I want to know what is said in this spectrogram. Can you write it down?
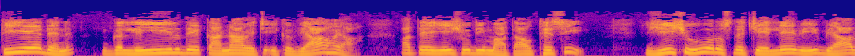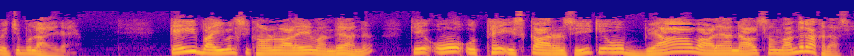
ਤੀਏ ਦਿਨ ਗਲੀਲ ਦੇ ਕਾਨਾ ਵਿੱਚ ਇੱਕ ਵਿਆਹ ਹੋਇਆ ਅਤੇ ਯੀਸ਼ੂ ਦੀ ਮਾਤਾ ਉੱਥੇ ਸੀ। ਯੀਸ਼ੂ ਔਰ ਉਸ ਦੇ ਚੇਲੇ ਵੀ ਵਿਆਹ ਵਿੱਚ ਬੁਲਾਏ ਗਏ। ਕਈ ਬਾਈਬਲ ਸਿਖਾਉਣ ਵਾਲੇ ਮੰਨਦੇ ਹਨ ਕਿ ਉਹ ਉੱਥੇ ਇਸ ਕਾਰਨ ਸੀ ਕਿ ਉਹ ਵਿਆਹ ਵਾਲਿਆਂ ਨਾਲ ਸੰਬੰਧ ਰੱਖਦਾ ਸੀ।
